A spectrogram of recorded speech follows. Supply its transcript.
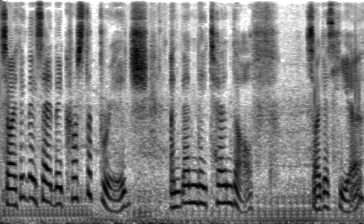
So I think they said they crossed the bridge and then they turned off. So I guess here.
